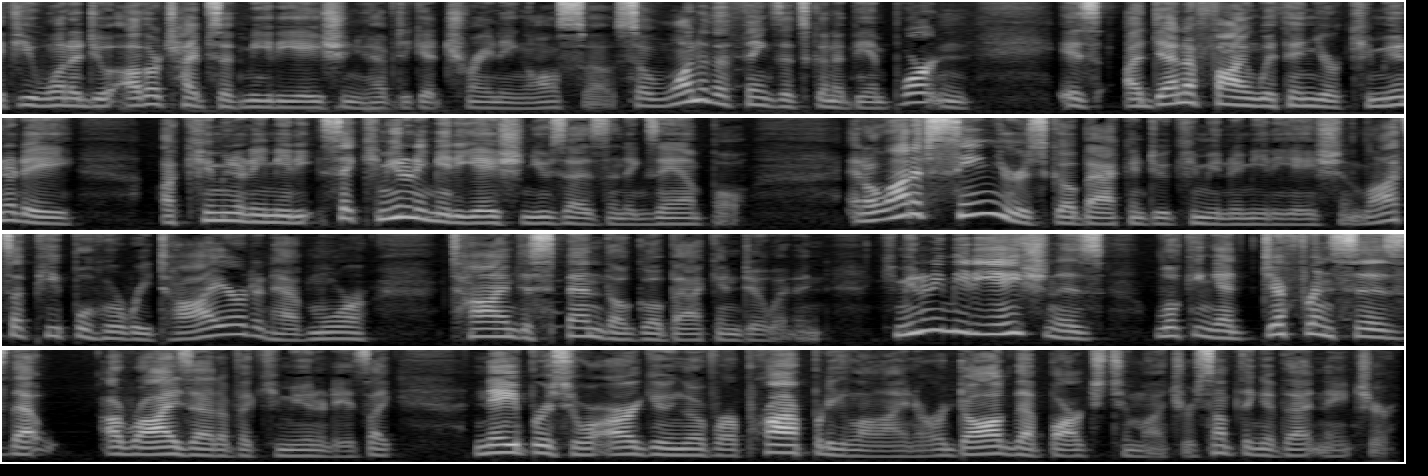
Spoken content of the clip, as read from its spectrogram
If you want to do other types of mediation, you have to get training also. So, one of the things that's going to be important is identifying within your community a community medi- say community mediation use that as an example and a lot of seniors go back and do community mediation. Lots of people who are retired and have more time to spend, they'll go back and do it. And community mediation is looking at differences that arise out of a community. It's like neighbors who are arguing over a property line or a dog that barks too much or something of that nature.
